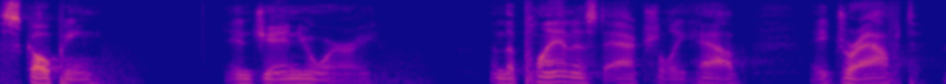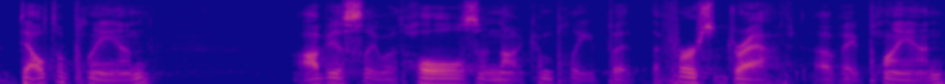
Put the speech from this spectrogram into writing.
scoping in January, and the plan is to actually have a draft Delta plan obviously with holes and not complete, but the first draft of a plan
